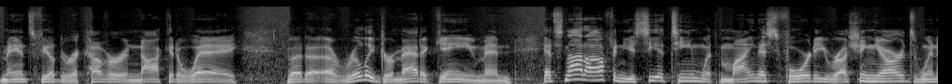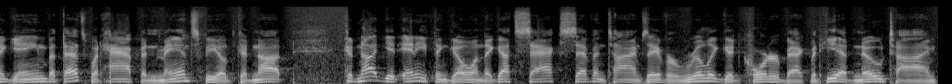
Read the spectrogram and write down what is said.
Mansfield to recover and knock it away. But a, a, really dramatic game, and it's not often you see a team with minus 40 rushing yards win a game, but that's what happened. Mansfield could not could not get anything going. They got sacked seven times. They have a really good quarterback, but he had no time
